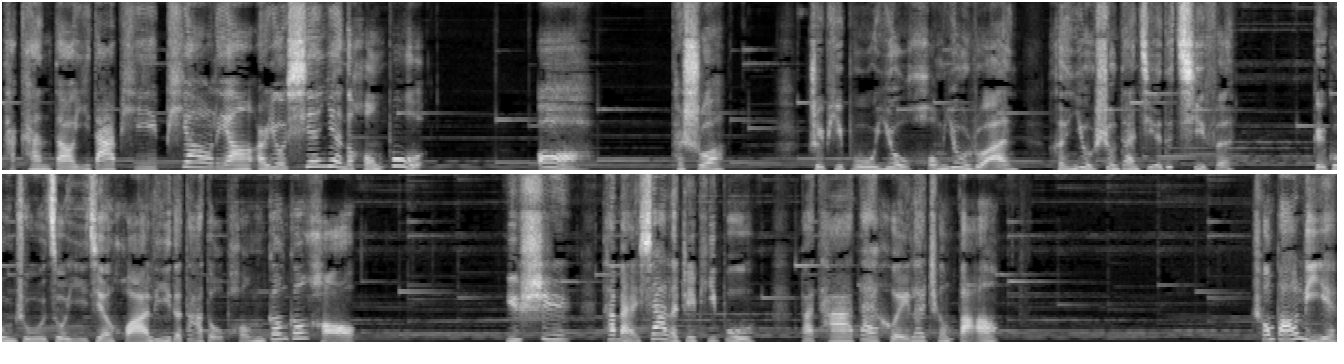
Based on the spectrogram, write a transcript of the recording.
他看到一大批漂亮而又鲜艳的红布。哦，他说。这批布又红又软，很有圣诞节的气氛，给公主做一件华丽的大斗篷刚刚好。于是他买下了这批布，把它带回了城堡。城堡里，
